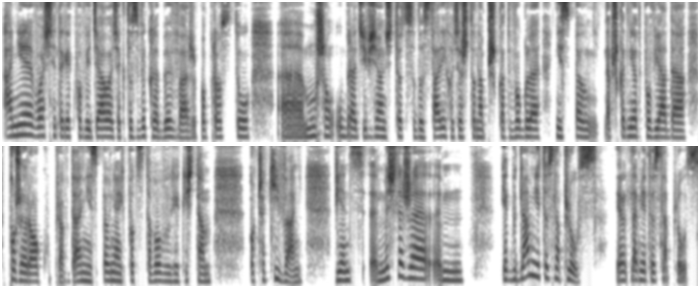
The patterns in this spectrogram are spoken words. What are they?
a nie właśnie tak jak powiedziałaś, jak to zwykle bywa, że po prostu e, muszą ubrać i wziąć to, co dostali, chociaż to na przykład w ogóle nie spełni, na przykład nie odpowiada porze roku, prawda, nie spełnia ich podstawowych jakichś tam oczekiwań. Więc e, myślę, że jakby dla mnie to jest na plus. Dla mnie to jest na plus.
